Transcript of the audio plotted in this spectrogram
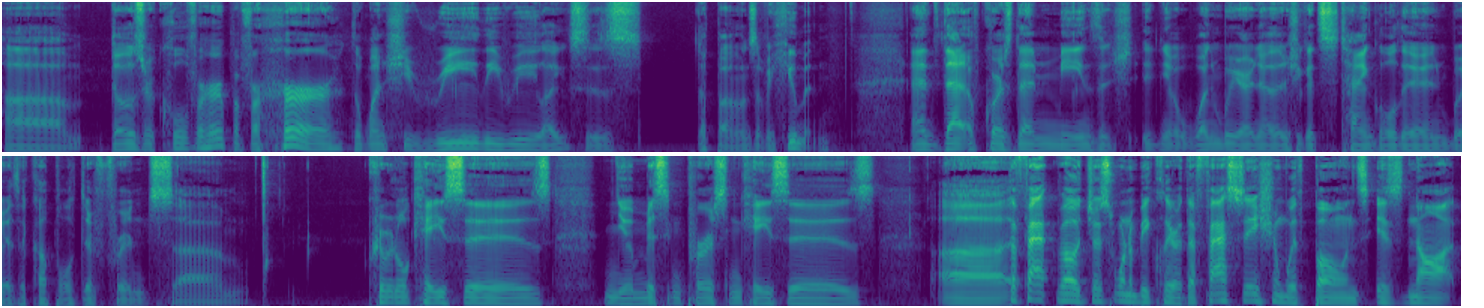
um, those are cool for her. But for her, the one she really, really likes is the bones of a human, and that of course then means that she, you know one way or another she gets tangled in with a couple of different um, criminal cases, you know, missing person cases. Uh, the fact. Well, just want to be clear: the fascination with bones is not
